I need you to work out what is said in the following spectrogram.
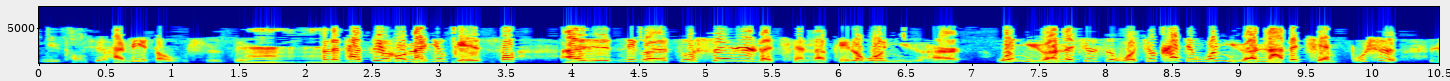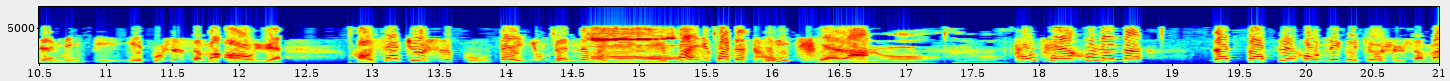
女同学还没到五十岁。嗯嗯。后来他最后呢又给说，呃，那个做生日的钱呢给了我女儿。我女儿呢，就是我就看见我女儿拿的钱不是人民币，也不是什么澳元，好像就是古代用的那么一罐一罐的铜钱啦。哎呦哎呦，铜钱后来呢，那到最后那个就是什么？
